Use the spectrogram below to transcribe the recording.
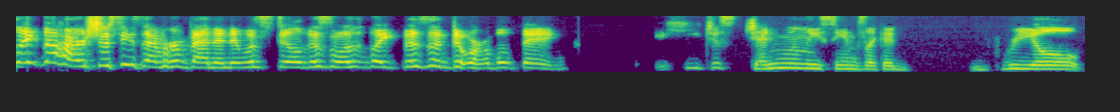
like the harshest he's ever been, and it was still this was like this adorable thing. He just genuinely seems like a real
